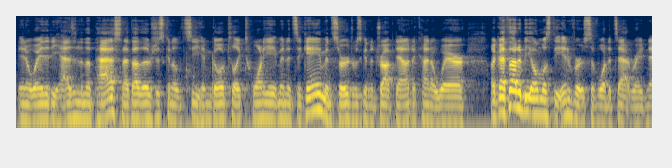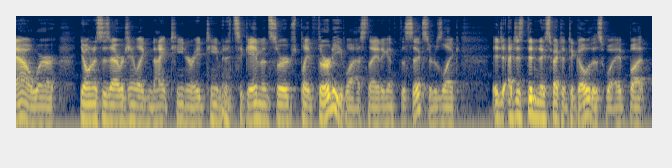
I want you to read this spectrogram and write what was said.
in a way that he hasn't in the past and i thought that was just going to see him go up to like 28 minutes a game and serge was going to drop down to kind of where like i thought it'd be almost the inverse of what it's at right now where jonas is averaging like 19 or 18 minutes a game and serge played 30 last night against the sixers like it, i just didn't expect it to go this way but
